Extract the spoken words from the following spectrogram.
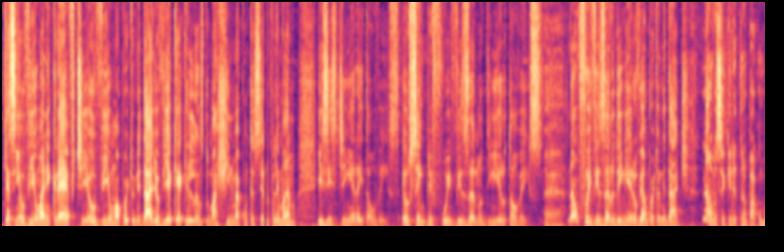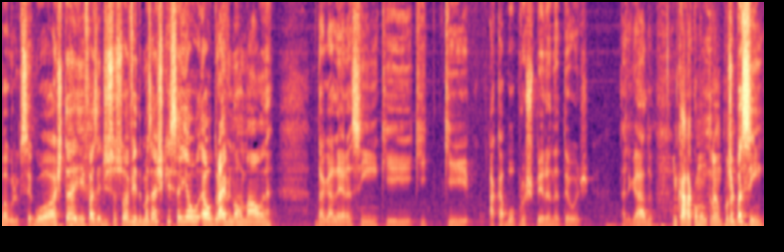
Que assim, eu vi o Minecraft, eu vi uma oportunidade, eu via que aquele lance do Machine acontecendo. Eu falei, mano, existe dinheiro aí talvez. Eu sempre fui visando dinheiro, talvez. É. Não fui visando dinheiro, eu vi a oportunidade. Não, você queria trampar com um bagulho que você gosta e fazer disso a sua vida. Mas acho que isso aí é o, é o drive normal, né? Da galera, assim, que, que, que acabou prosperando até hoje. Tá ligado? Encarar como um trampo, né? Tipo assim,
